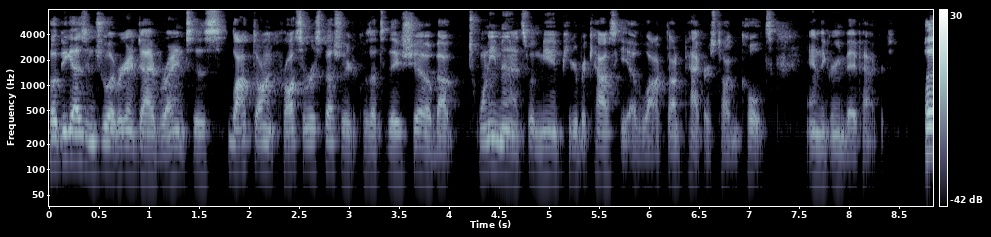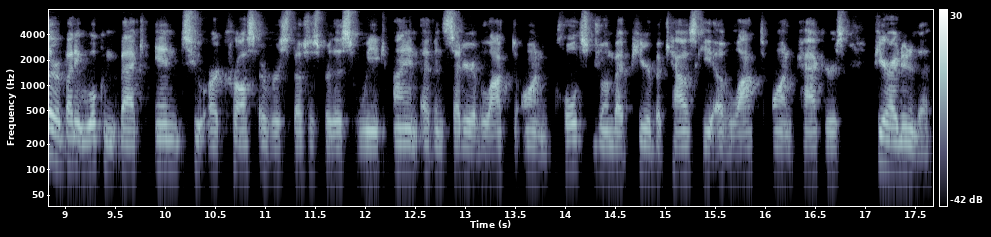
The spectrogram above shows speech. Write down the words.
hope you guys enjoy. We're going to dive right into this Locked On crossover special here to close out today's show. About 20 minutes with me and Peter Bukowski of Locked On Packers talking Colts and the Green Bay Packers. Hello, everybody. Welcome back into our crossover specials for this week. I am Evan Sutter of Locked On Colts, joined by Peter Bukowski of Locked On Packers. Peter, how are you doing today?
